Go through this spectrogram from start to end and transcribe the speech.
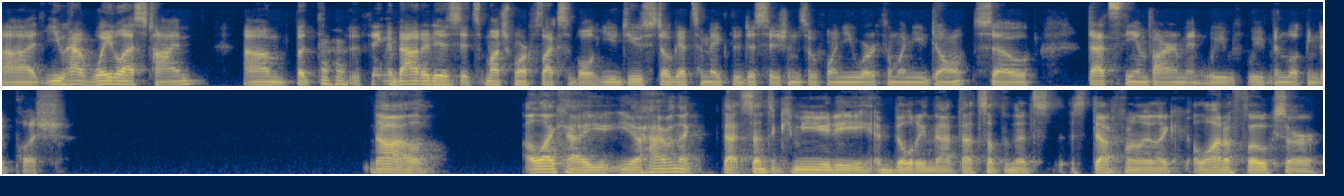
uh, you have way less time. Um, but the thing about it is it's much more flexible. You do still get to make the decisions of when you work and when you don't. So that's the environment we've we've been looking to push. No, I like how you you know having that that sense of community and building that. That's something that's it's definitely like a lot of folks are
